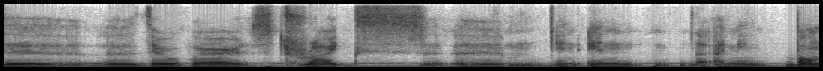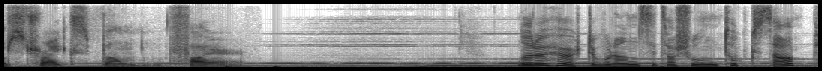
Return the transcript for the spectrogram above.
uh, uh there were strikes um, in in I mean bomb strikes, bomb fire. Når hun hørte hvordan situasjonen tok seg opp,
